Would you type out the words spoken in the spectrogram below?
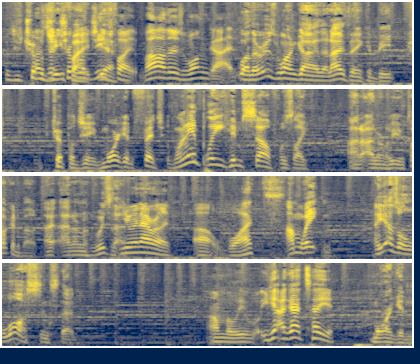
It was a Triple was a G Triple fight. G yeah. fight. Well, there's one guy. Well, there is one guy that I think could beat Triple G, Morgan Fitch. Lampley himself was like, I don't, I don't know who you're talking about. I, I don't know who is that. You and I were like, uh, what? I'm waiting. He has a loss since then. Unbelievable. Yeah, I gotta tell you, Morgan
